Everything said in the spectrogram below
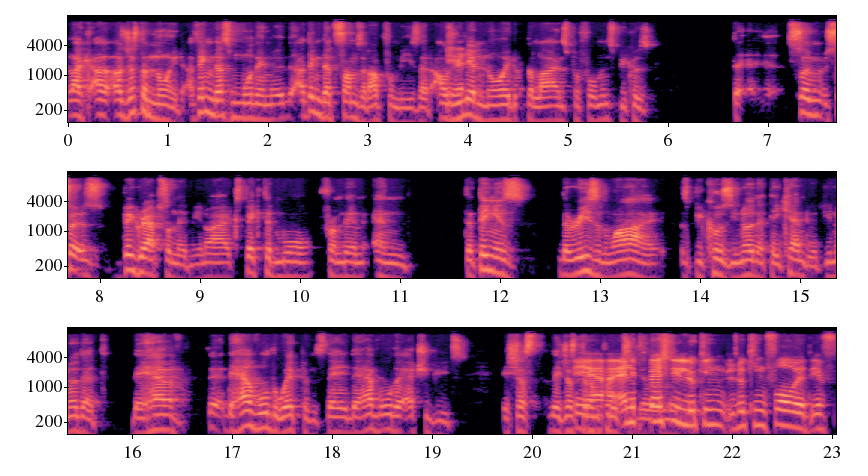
like I, I, was just annoyed. I think that's more than I think that sums it up for me is that I was yeah. really annoyed with the Lions' performance because the, so so big raps on them. You know, I expected more from them, and the thing is, the reason why is because you know that they can do it. You know that they have they have all the weapons. They they have all the attributes. It's just they just yeah, and especially looking looking forward, if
